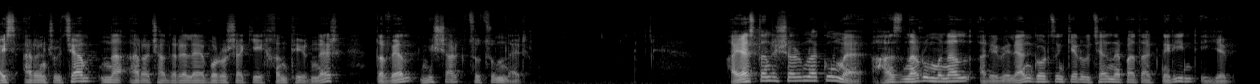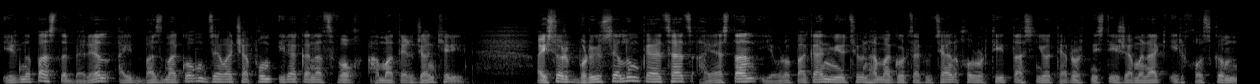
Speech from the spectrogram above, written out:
Այս առընչությամբ նա առաջադրել է որոշակի խնդիրներ, տվել մի շարք ցուցումներ։ Հայաստանը շարունակում է հանձնարարում մնալ արևելյան գործընկերության նպատակներին եւ իր նպաստը բերել այդ բազմակողմ ձևաչափում իրականացվող համատեղ ջանքերին։ Այսօր Բրյուսելում կայացած Հայաստան-Եվրոպական միություն համագործակցության խորհրդի 17-րդ նիստի ժամանակ իր խոսքում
